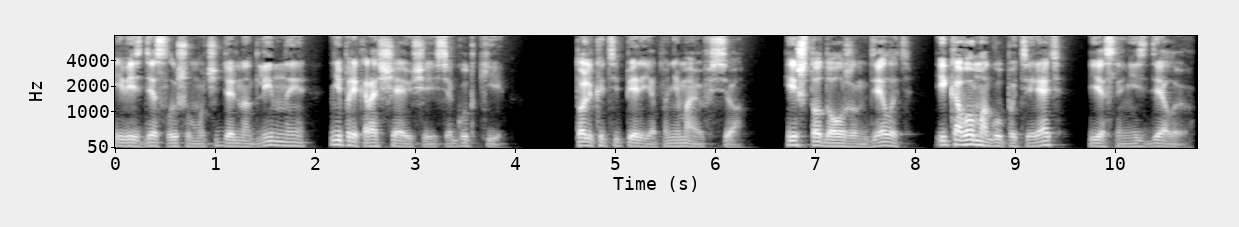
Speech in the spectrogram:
И везде слышу мучительно длинные, непрекращающиеся гудки. Только теперь я понимаю все. И что должен делать, и кого могу потерять, если не сделаю.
